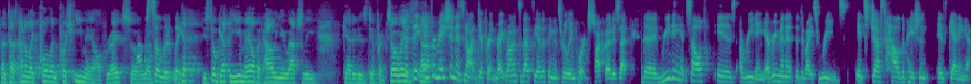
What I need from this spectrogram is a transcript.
Fantastic. Kind of like pull and push email, right? So absolutely, uh, you, get, you, still get the email, but how you actually get it is different. So, is, but the uh, information is not different, right, Ron? So that's the other thing that's really important to talk about is that the reading itself is a reading. Every minute the device reads. It's just how the patient is getting it.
